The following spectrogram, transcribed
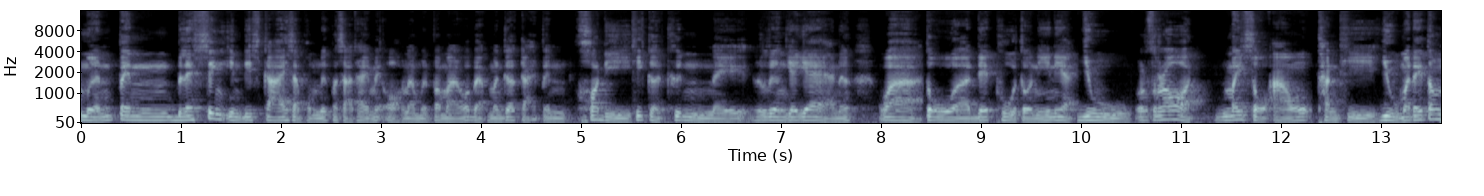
เหมือนเป็น blessing in disguise ผมนึกภาษาไทยไม่ออกนะ เหมือนประมาณว่าแบบมันก็กลายเป็นข้อดีที่เกิดขึ้นในเรื่องแย่ๆเนอะว่าตัว Deadpool ตัวนี้เนี่ยอยู่รอดไม่โซเอาทันที อยู่มาได้ต้อง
